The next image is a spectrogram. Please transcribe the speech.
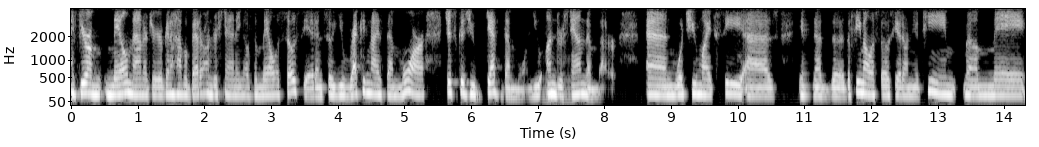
if you're a male manager, you're going to have a better understanding of the male associate. And so you recognize them more just because you get them more, you mm-hmm. understand them better. And what you might see as, you know, the, the female associate on your team uh, may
